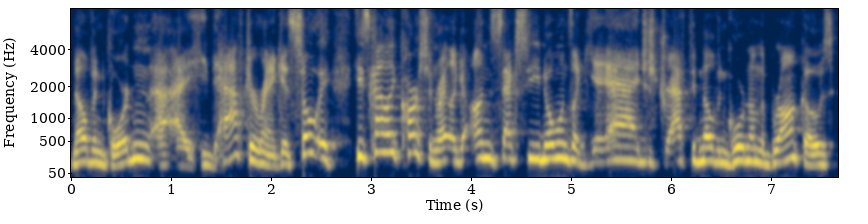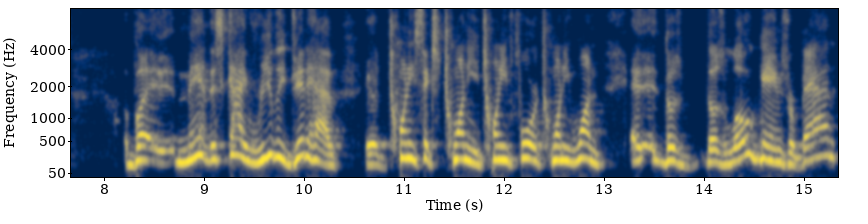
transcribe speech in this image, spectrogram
melvin gordon uh, he'd have to rank it. So he's kind of like carson right? Like unsexy no one's like yeah i just drafted melvin gordon on the broncos but man, this guy really did have 26, 20, 24, 21. Those those low games were bad,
